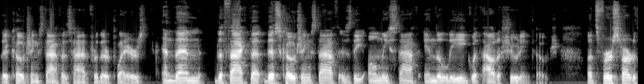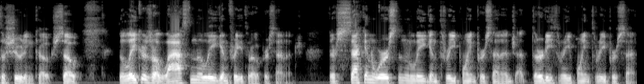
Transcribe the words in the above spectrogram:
the coaching staff has had for their players. And then the fact that this coaching staff is the only staff in the league without a shooting coach. Let's first start with the shooting coach. So the Lakers are last in the league in free throw percentage. They're second worst in the league in three point percentage at 33.3%.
